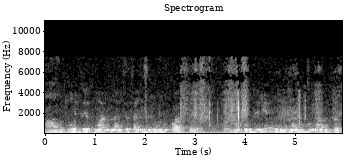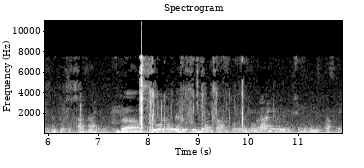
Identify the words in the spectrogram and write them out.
А вот мой дед, мамин отец, они были в эвакуации в глухой деревне, Новый Буян, это где-то под Казани. Да. И он умер зимой, там он был ранен, в общем, его не спасли.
